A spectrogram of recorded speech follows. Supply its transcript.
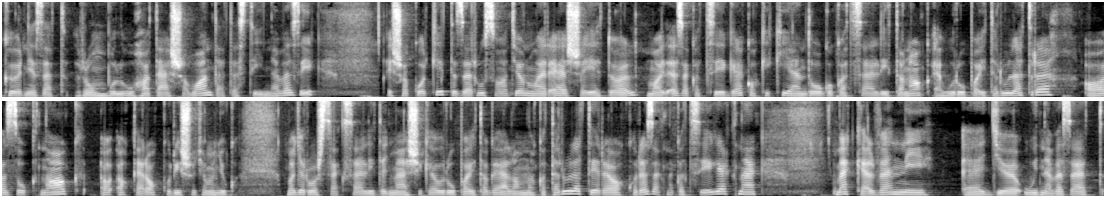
környezet romboló hatása van, tehát ezt így nevezik, és akkor 2026. január 1-től majd ezek a cégek, akik ilyen dolgokat szállítanak európai területre, azoknak, akár akkor is, hogyha mondjuk Magyarország szállít egy másik európai tagállamnak a területére, akkor ezeknek a cégeknek meg kell venni egy úgynevezett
